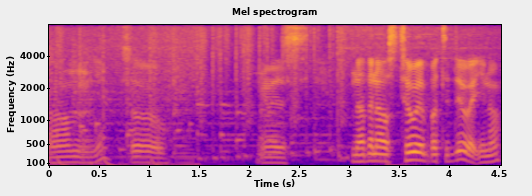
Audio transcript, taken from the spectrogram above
Um, yeah, so there's nothing else to it but to do it, you know?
